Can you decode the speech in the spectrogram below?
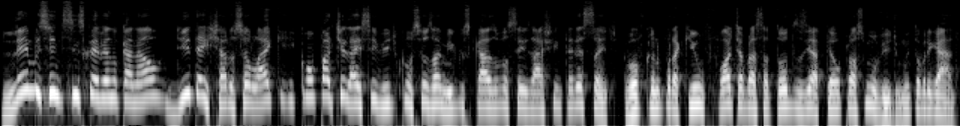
Lembre-se de se inscrever no canal, de deixar o seu like e compartilhar esse vídeo com seus amigos caso vocês achem interessante. Eu vou ficando por aqui, um forte abraço a todos e até o próximo vídeo. Muito obrigado.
